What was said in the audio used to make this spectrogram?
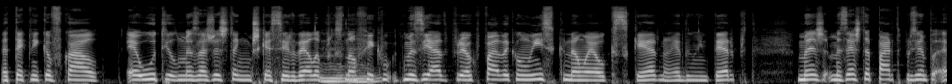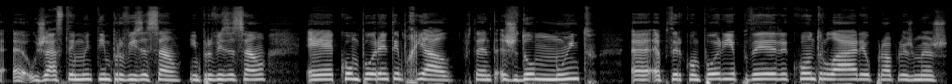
a técnica vocal é útil, mas às vezes tenho de me esquecer dela porque senão uhum. fico demasiado preocupada com isso, que não é o que se quer, não é? De um intérprete. Mas, mas esta parte, por exemplo, o jazz tem muito de improvisação. Improvisação é compor em tempo real. Portanto, ajudou-me muito a, a, poder compor e a poder controlar eu próprio os meus,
